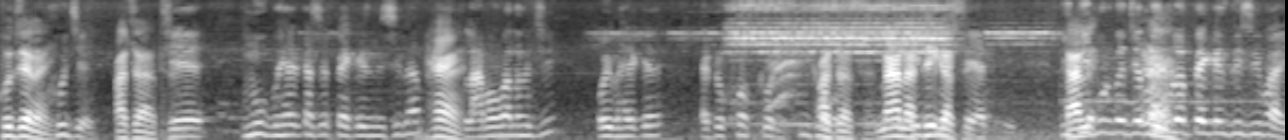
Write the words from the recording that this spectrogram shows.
খুঁজে নাই খুঁজে আচ্ছা আচ্ছা যে মুখ ভাইয়ের কাছে প্যাকেজ নিছিলাম হ্যাঁ। লাভবান হয়েছি ওই ভাইকে একটু খোঁজ করি আচ্ছা, আচ্ছা। না, না, ঠিক আছে। ইতিপূর্বে যতগুলো প্যাকেজ দিছি ভাই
